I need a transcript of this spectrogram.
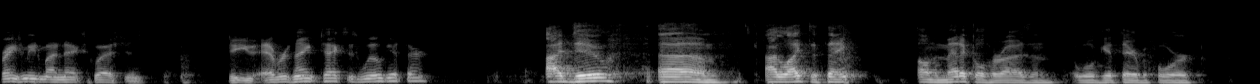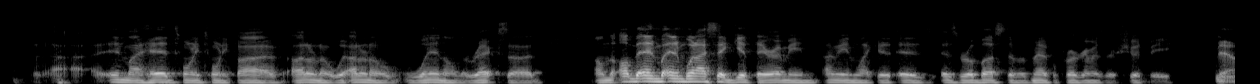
brings me to my next question. Do you ever think Texas will get there? I do. Um, I like to think on the medical horizon, we'll get there before, in my head, 2025. I don't know. I don't know when on the rec side. On the on, and and when I say get there, I mean I mean like it is as robust of a medical program as there should be. Yeah.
